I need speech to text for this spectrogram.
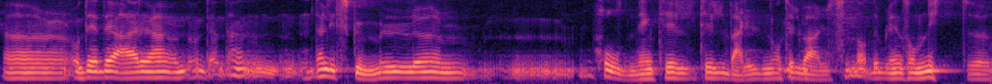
Uh, og det, det, er, det, det, er, litt skummel holdning til, til, verden og tilværelsen. Da. Det blir en sånn nytte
